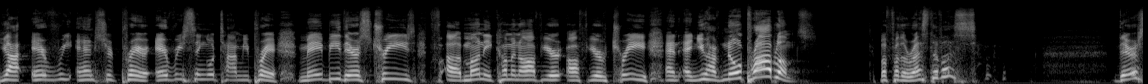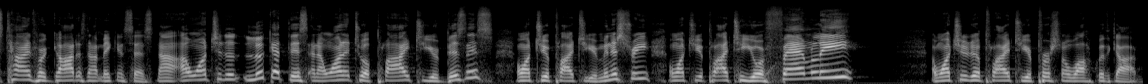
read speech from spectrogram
got every answered prayer every single time you pray. Maybe there's trees, uh, money coming off your, off your tree and, and you have no problems. But for the rest of us, there's times where God is not making sense. Now, I want you to look at this and I want it to apply to your business. I want you to apply to your ministry. I want you to apply to your family. I want you to apply to your personal walk with God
